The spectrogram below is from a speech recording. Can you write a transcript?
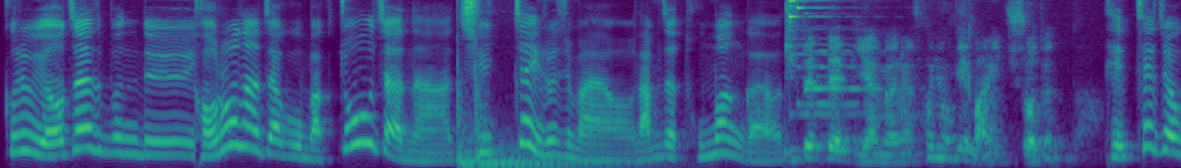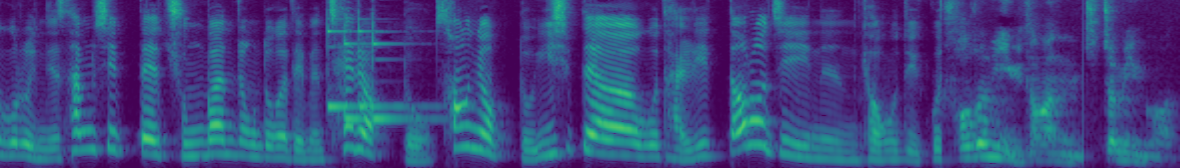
그리고 여자분들 결혼하자고 막 쪼우잖아. 진짜 이러지 마요. 남자 도망가요. 20대 때 비하면 성욕이 많이 줄어든다. 대체적으로 이제 30대 중반 정도가 되면 체력도, 성욕도 20대하고 달리 떨어지는 경우도 있고 서른이 이상한 시점인 것 같아.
